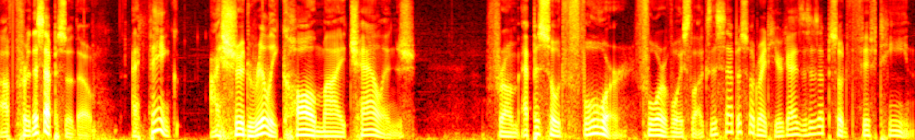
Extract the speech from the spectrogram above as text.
Uh, for this episode, though, I think I should really call my challenge from episode four, four voice logs. This episode right here, guys, this is episode 15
